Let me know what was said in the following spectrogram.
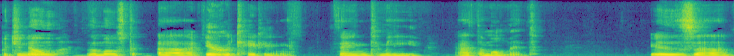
But you know, the most uh, irritating thing to me at the moment is uh,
